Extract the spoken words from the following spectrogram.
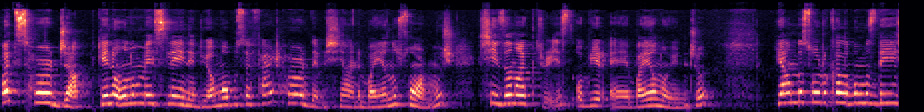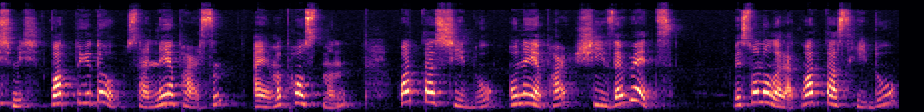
What's her job? Gene onun mesleği ne diyor ama bu sefer her demiş yani bayanı sormuş. She's an actress. O bir e, bayan oyuncu. Yanda soru kalıbımız değişmiş. What do you do? Sen ne yaparsın? I am a postman. What does she do? O ne yapar? She is a vet. Ve son olarak what does he do?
